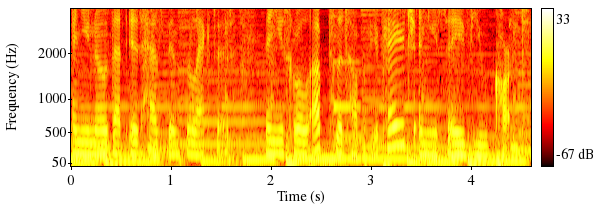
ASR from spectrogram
and you know that it has been selected. Then you scroll up to the top of your page and you say view cart.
